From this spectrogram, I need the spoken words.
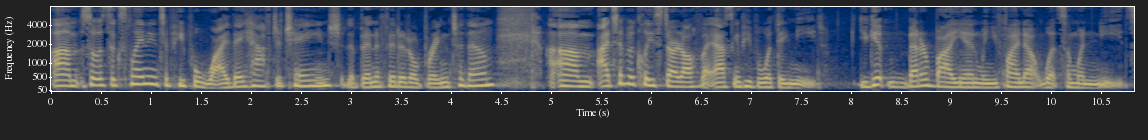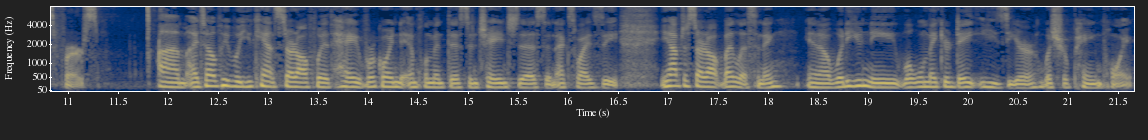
Um, so it's explaining to people why they have to change, the benefit it'll bring to them. Um, I typically start off by asking people what they need. You get better buy in when you find out what someone needs first. Um, I tell people you can't start off with, hey, we're going to implement this and change this and XYZ. You have to start out by listening. You know, what do you need? What will make your day easier? What's your pain point?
